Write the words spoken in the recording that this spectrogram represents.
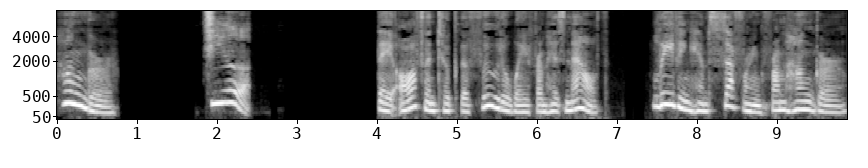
hunger，饥饿。They often took the food away from his mouth, leaving him suffering from hunger.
